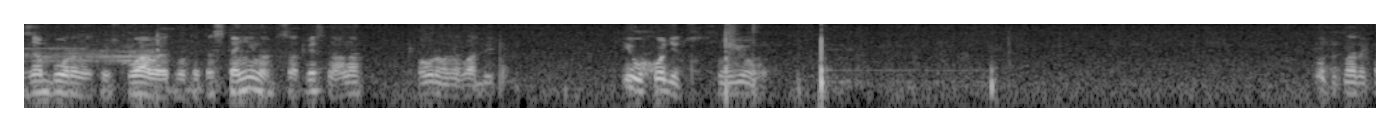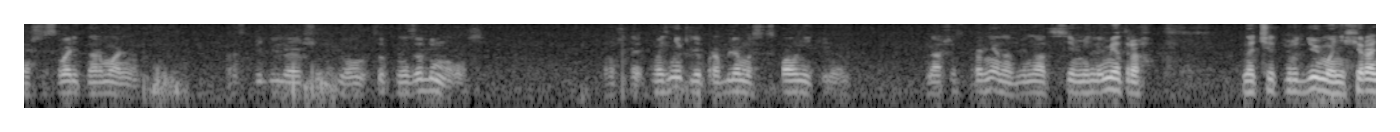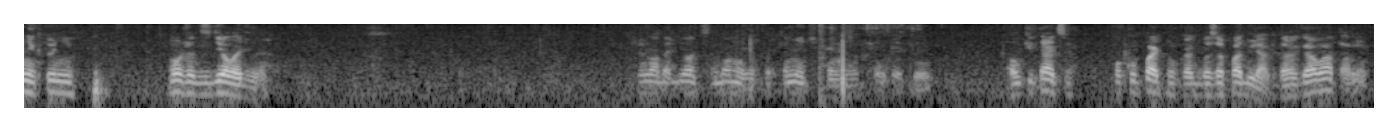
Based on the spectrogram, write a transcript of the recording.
заборный, то есть плавает вот эта станина, соответственно, она по уровню воды и уходит с нее вот тут надо, конечно, сварить нормально распределяющий. Он, собственно, и задумывался. Просто возникли проблемы с исполнителем. В нашей стране на 12,7 миллиметров на четверть дюйма ни хера никто не может сделать. Все надо делать самому, я просто метчика не. А у китайцев покупать, ну, как бы за подляк. Дороговато, ну,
